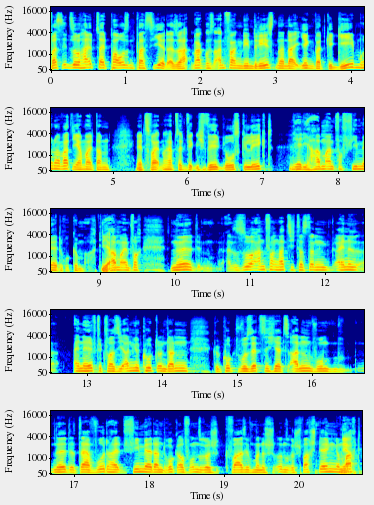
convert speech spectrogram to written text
was in so Halbzeitpausen passiert. Also hat Markus Anfang den Dresden dann da irgendwas gegeben oder was? Die haben halt dann in der zweiten Halbzeit wirklich wild losgelegt. Ja, die haben einfach viel mehr Druck gemacht. Die Ja. haben einfach, ne, also so Anfang hat sich das dann eine, eine Hälfte quasi angeguckt und dann geguckt, wo setze ich jetzt an, wo, ne, da- wurde halt viel mehr dann Druck auf unsere, quasi auf meine, unsere Schwachstellen gemacht.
